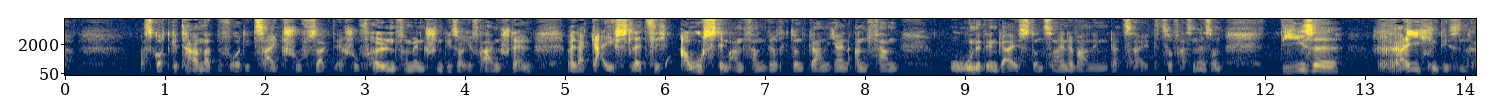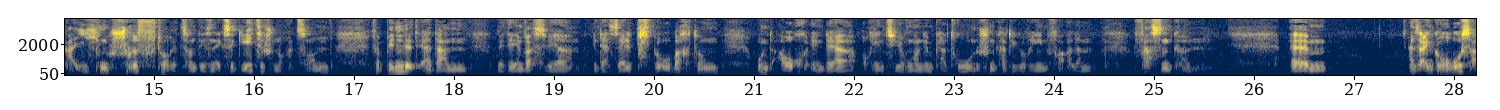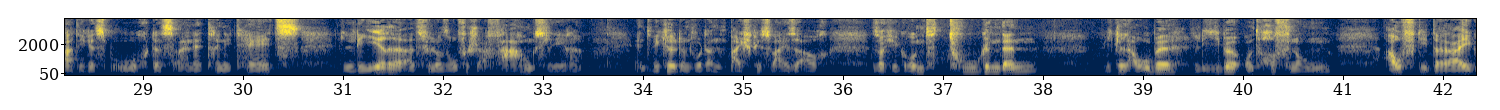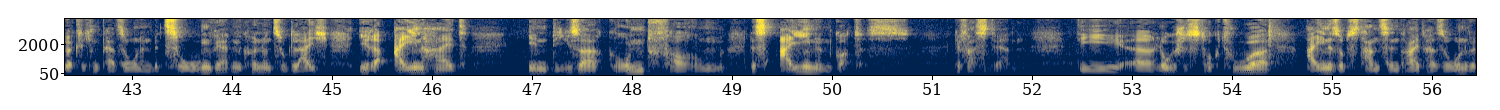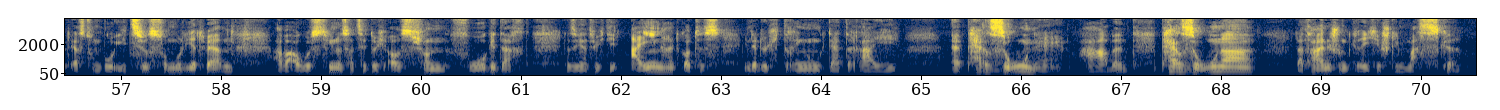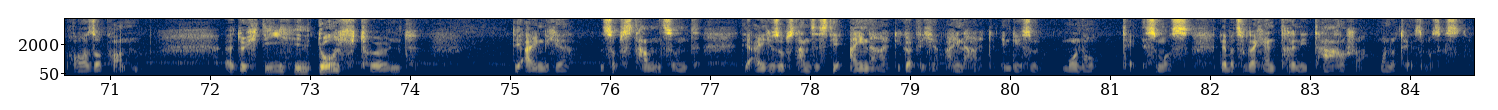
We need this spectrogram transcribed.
was Gott getan hat, bevor er die Zeit schuf, sagt, er schuf Höllen für Menschen, die solche Fragen stellen, weil der Geist letztlich aus dem Anfang wirkt und gar nicht ein Anfang ohne den Geist und seine Wahrnehmung der Zeit zu fassen ist. Und diese reichen, diesen reichen Schrifthorizont, diesen exegetischen Horizont, verbindet er dann mit dem, was wir in der Selbstbeobachtung und auch in der Orientierung an den platonischen Kategorien vor allem fassen können. Ähm, also ein großartiges Buch, das eine Trinitätslehre als philosophische Erfahrungslehre entwickelt und wo dann beispielsweise auch solche Grundtugenden wie Glaube, Liebe und Hoffnung auf die drei göttlichen Personen bezogen werden können und zugleich ihre Einheit in dieser Grundform des einen Gottes gefasst werden. Die äh, logische Struktur, eine Substanz in drei Personen, wird erst von Boetius formuliert werden, aber Augustinus hat sie durchaus schon vorgedacht, dass ich natürlich die Einheit Gottes in der Durchdringung der drei äh, Personae habe. Persona, lateinisch und griechisch die Maske, prosopon, äh, durch die hindurchtönt die eigentliche Substanz. Und die eigentliche Substanz ist die Einheit, die göttliche Einheit in diesem Monotheismus, der aber zugleich ein trinitarischer Monotheismus ist.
